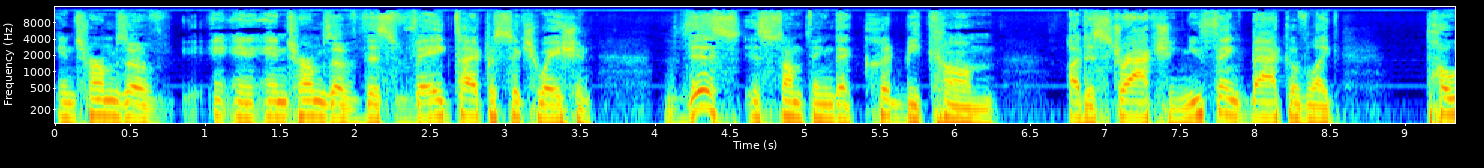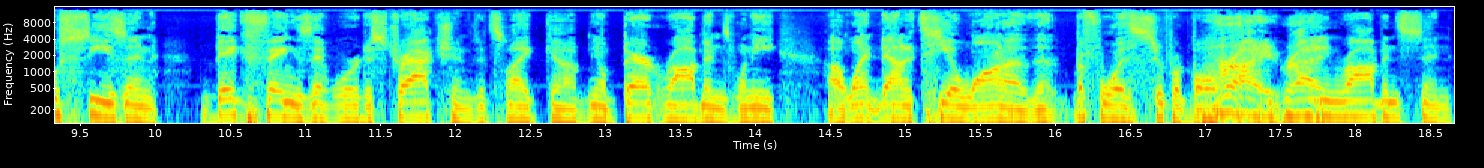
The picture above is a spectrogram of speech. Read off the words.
in terms of in, in terms of this vague type of situation, this is something that could become a distraction. You think back of like postseason big things that were distractions. It's like uh, you know Barrett Robbins when he uh, went down to Tijuana the, before the Super Bowl. Right, right. Gene Robinson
